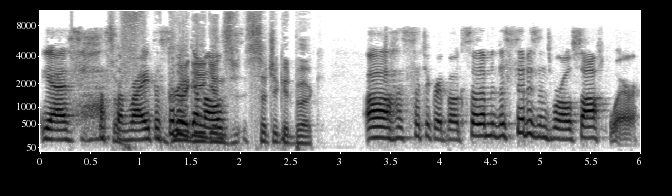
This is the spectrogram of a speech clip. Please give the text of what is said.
yes, awesome, right? The citizens. such a good book. Oh, such a great book. So I mean, the citizens were all software,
